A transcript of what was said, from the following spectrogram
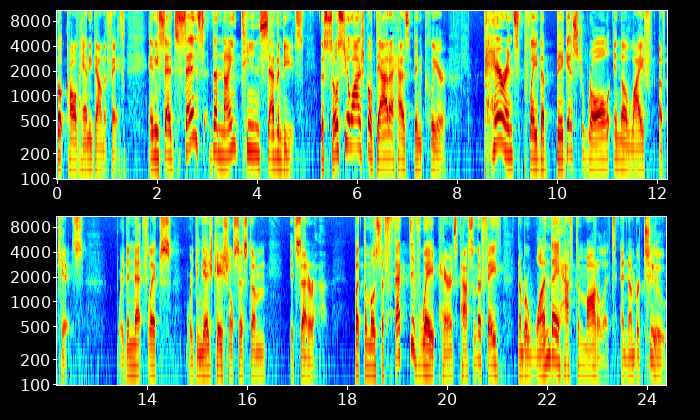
book called Handing Down the Faith. And he said, since the 1970s, the sociological data has been clear. Parents play the biggest role in the life of kids, more than Netflix, more than the educational system, etc. But the most effective way parents pass on their faith, number one, they have to model it, and number two,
